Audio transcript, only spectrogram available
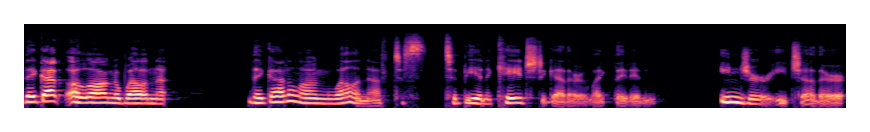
they got along well enough they got along well enough to to be in a cage together like they didn't injure each other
